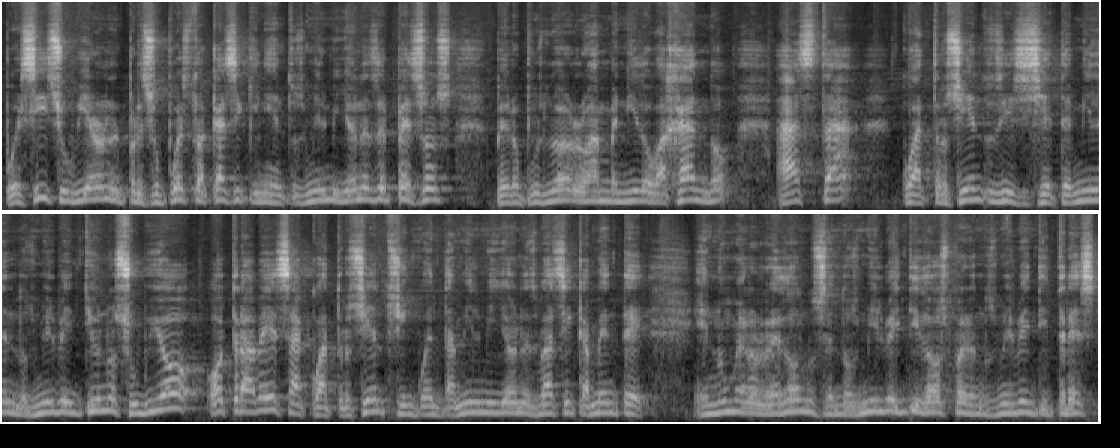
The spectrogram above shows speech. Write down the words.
pues sí, subieron el presupuesto a casi 500 mil millones de pesos, pero pues luego lo han venido bajando hasta 417 mil en 2021, subió otra vez a 450 mil millones, básicamente en números redondos en 2022, pero en 2023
